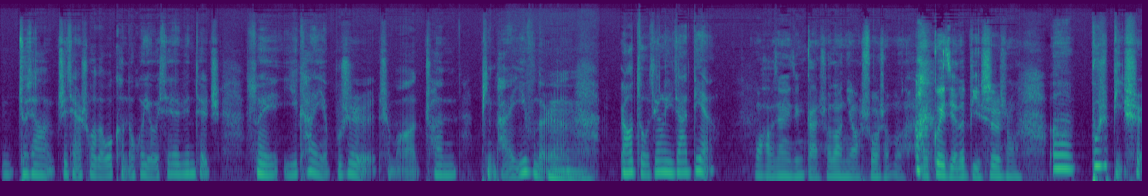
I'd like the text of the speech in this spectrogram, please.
嗯就像之前说的，我可能会有一些 vintage，所以一看也不是什么穿品牌衣服的人。嗯，然后走进了一家店，我好像已经感受到你要说什么了，是柜姐的鄙视是吗？嗯，不是鄙视，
